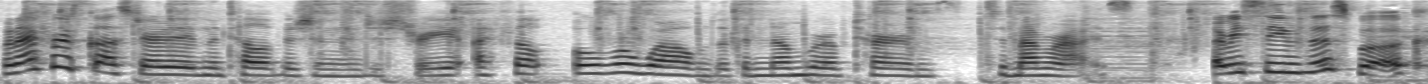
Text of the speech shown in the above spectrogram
When I first got started in the television industry, I felt overwhelmed with the number of terms to memorize. I received this book,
